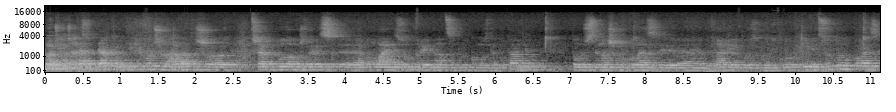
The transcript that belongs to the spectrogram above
Ви час. Дя- Дякую. Тільки хочу нагадати, що ще була можливість е, онлайн зум приєднатися будь-кому з депутатів, в тому числі нашому колезі е, Віталію Козбуряку і відсутному колезі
